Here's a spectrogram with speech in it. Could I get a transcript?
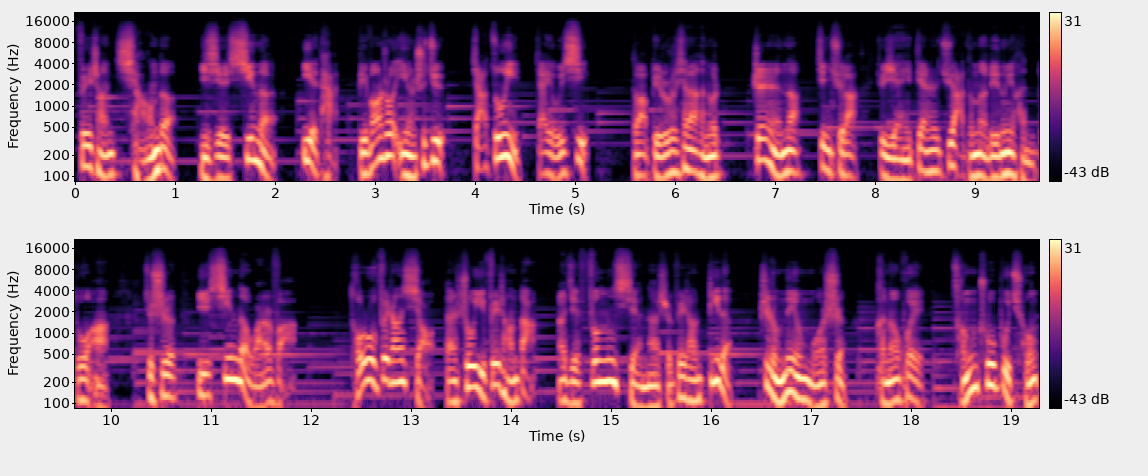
非常强的一些新的业态，比方说影视剧加综艺加游戏，对吧？比如说现在很多。真人呢进去了，就演绎电视剧啊等等这些东西很多啊，就是一新的玩法，投入非常小，但收益非常大，而且风险呢是非常低的这种内容模式可能会层出不穷，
